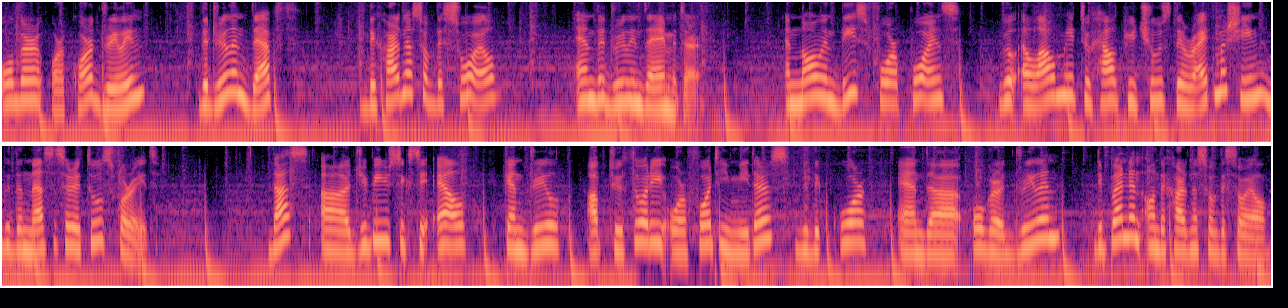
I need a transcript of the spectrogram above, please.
auger, or core drilling, the drilling depth, the hardness of the soil, and the drilling diameter. And knowing these four points will allow me to help you choose the right machine with the necessary tools for it. Thus, uh, GBU60L can drill up to 30 or 40 meters with the core and uh, auger drilling, depending on the hardness of the soil.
